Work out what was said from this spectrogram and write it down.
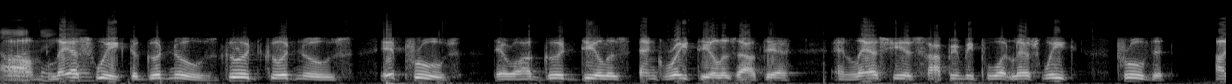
Oh, um, last you. week, the good news, good, good news, it proves there are good dealers and great dealers out there. And last year's shopping report last week proved it. A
